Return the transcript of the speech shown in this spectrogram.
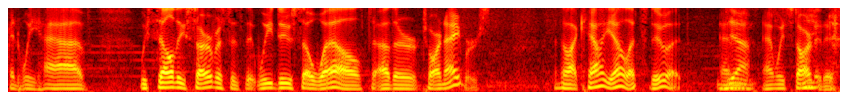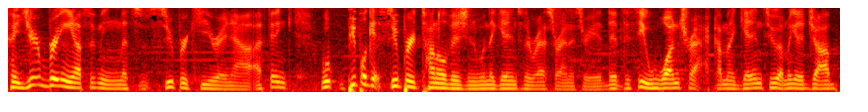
and we have we sell these services that we do so well to other to our neighbors?" And they're like, "Hell yeah, let's do it." And, yeah, and we started it. You're bringing up something that's super key right now. I think well, people get super tunnel vision when they get into the restaurant industry. They, they see one track. I'm going to get into. I'm going to get a job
